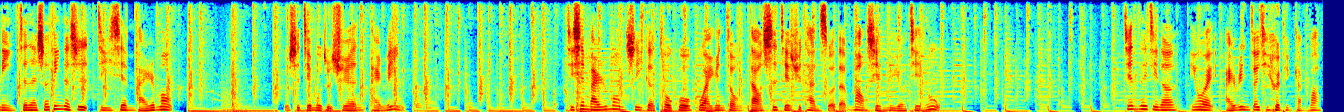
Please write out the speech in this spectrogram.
你正在收听的是《极限白日梦》，我是节目主持人 Irene。《极限白日梦》是一个透过户外运动到世界去探索的冒险旅游节目。今天这一集呢，因为 Irene 最近有点感冒，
